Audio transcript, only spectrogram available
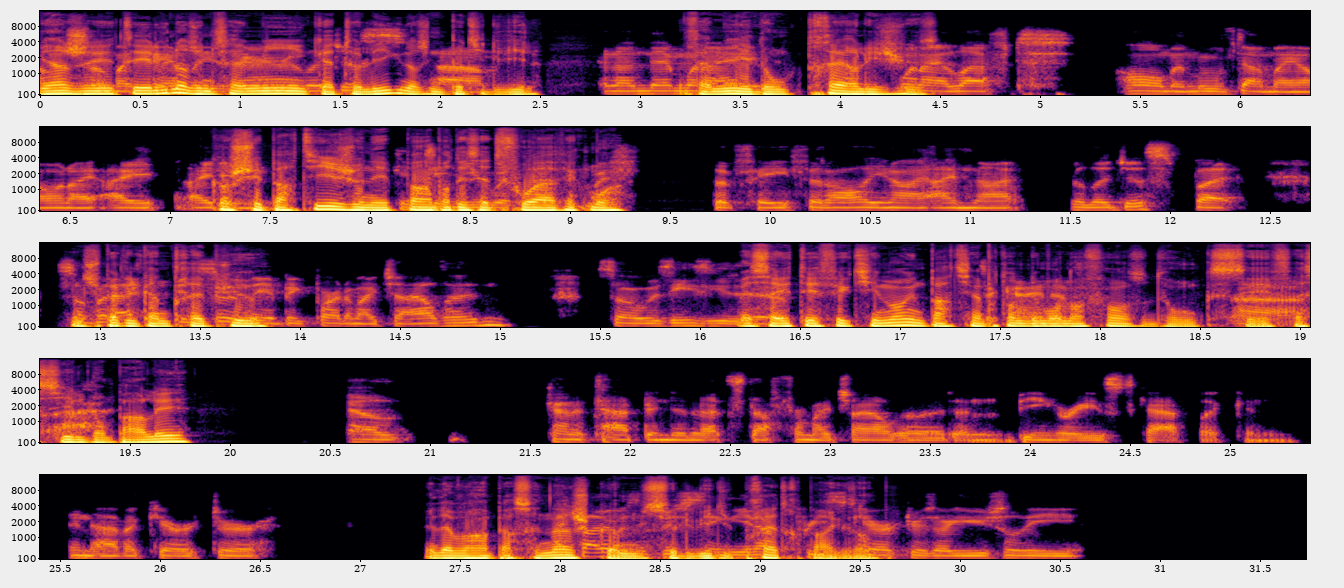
Bien, j'ai été élevé dans une famille catholique dans une petite um, ville. Ma famille est donc très religieuse. Quand je suis parti, je n'ai pas emporté cette foi avec moi. Je ne suis pas quelqu'un de très pieux. Mais ça a été effectivement une partie importante de mon enfance, donc c'est uh, facile d'en parler. Et d'avoir un personnage comme celui du prêtre, par exemple.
